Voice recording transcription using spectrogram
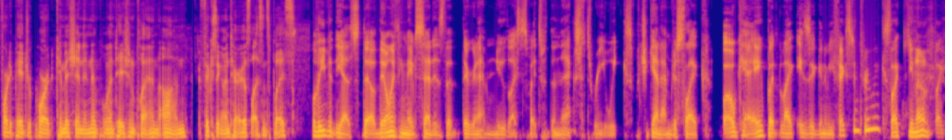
40 page report, commission, and implementation plan on fixing Ontario's license plates. Well, even, yes, the, the only thing they've said is that they're going to have new license plates within the next three weeks, which again, I'm just like, okay, but like, is it going to be fixed in three weeks? Like, you know, like,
